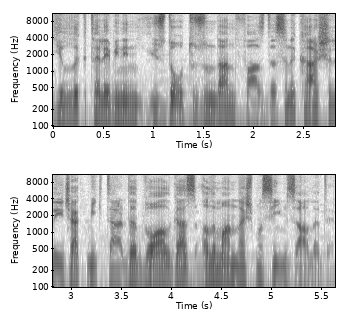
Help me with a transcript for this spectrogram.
yıllık talebinin %30'undan fazlasını karşılayacak miktarda doğalgaz alım anlaşması imzaladı.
